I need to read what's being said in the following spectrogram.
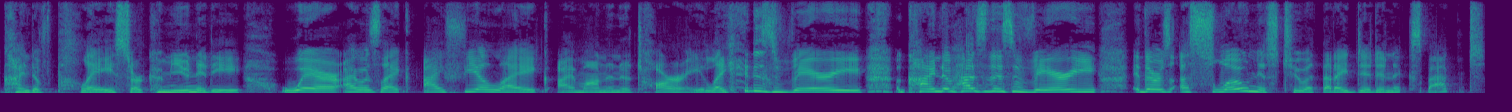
kind of place or community where I was like, I feel like I'm on an Atari. Like it is very, kind of has this very, there's a slowness to it that I didn't expect.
